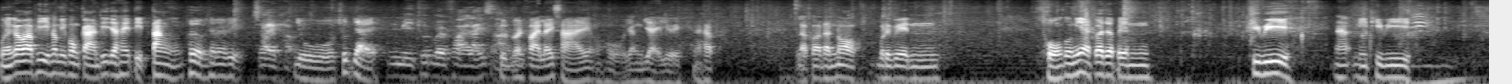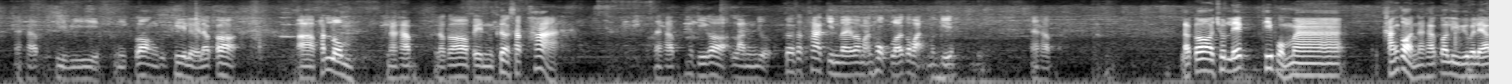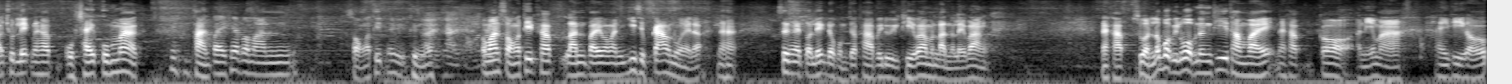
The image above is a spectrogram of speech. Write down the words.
เหมือนกับว่าพี่เขามีโครงการที่จะให้ติดตั้งเพิ่มใช่ไหมพี่ ใช่ครับ อยู่ชุดใหญ่นี่มีชุด Wi-Fi ไร้สาย ชุด Wi-Fi ไร้สาย โอ้โห ยังใหญ่เลยนะครับ แล้วก็ด้านนอกบริเวณ โถงตรงเนี้ยก็จะเป็นทีวีนะฮะมีทีวีนะครับทีวีมีกล้องทุกที่เลย แล้วก็อ่าพัดลมนะครับ แล้วก็เป็นเครื่องซักผ้านะครับ เมื่อกี้ก็รันอยู่เครื่องซักผ้ากินไปประมาณ 600กว่าวัตต์เมื่อกี้นะครับ แล้วก็ชุดเล็กที่ผมมาครั้งก่อนนะครับ ก็รีวิวไปแล้วชุดเล็กนะครับโอ้ใช้คุ้มมาก ผ่านไปแค่ประมาณ 2 อาทิตย์ไม่ถึงใช่นะใช่สองประมาณ 2 อาทิตย์ครับรันไปประมาณ 29 หน่วยแล้วนะฮะซึ่งไอตัวเล็กเดี๋ยวผมจะพาไปดูอีกทีว่ามันรันอะไรบ้าง นะครับส่วนระบบอีกระบบหนึ่งที่ทำไว้นะครับ ก็อันนี้มาให้พี่เขา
